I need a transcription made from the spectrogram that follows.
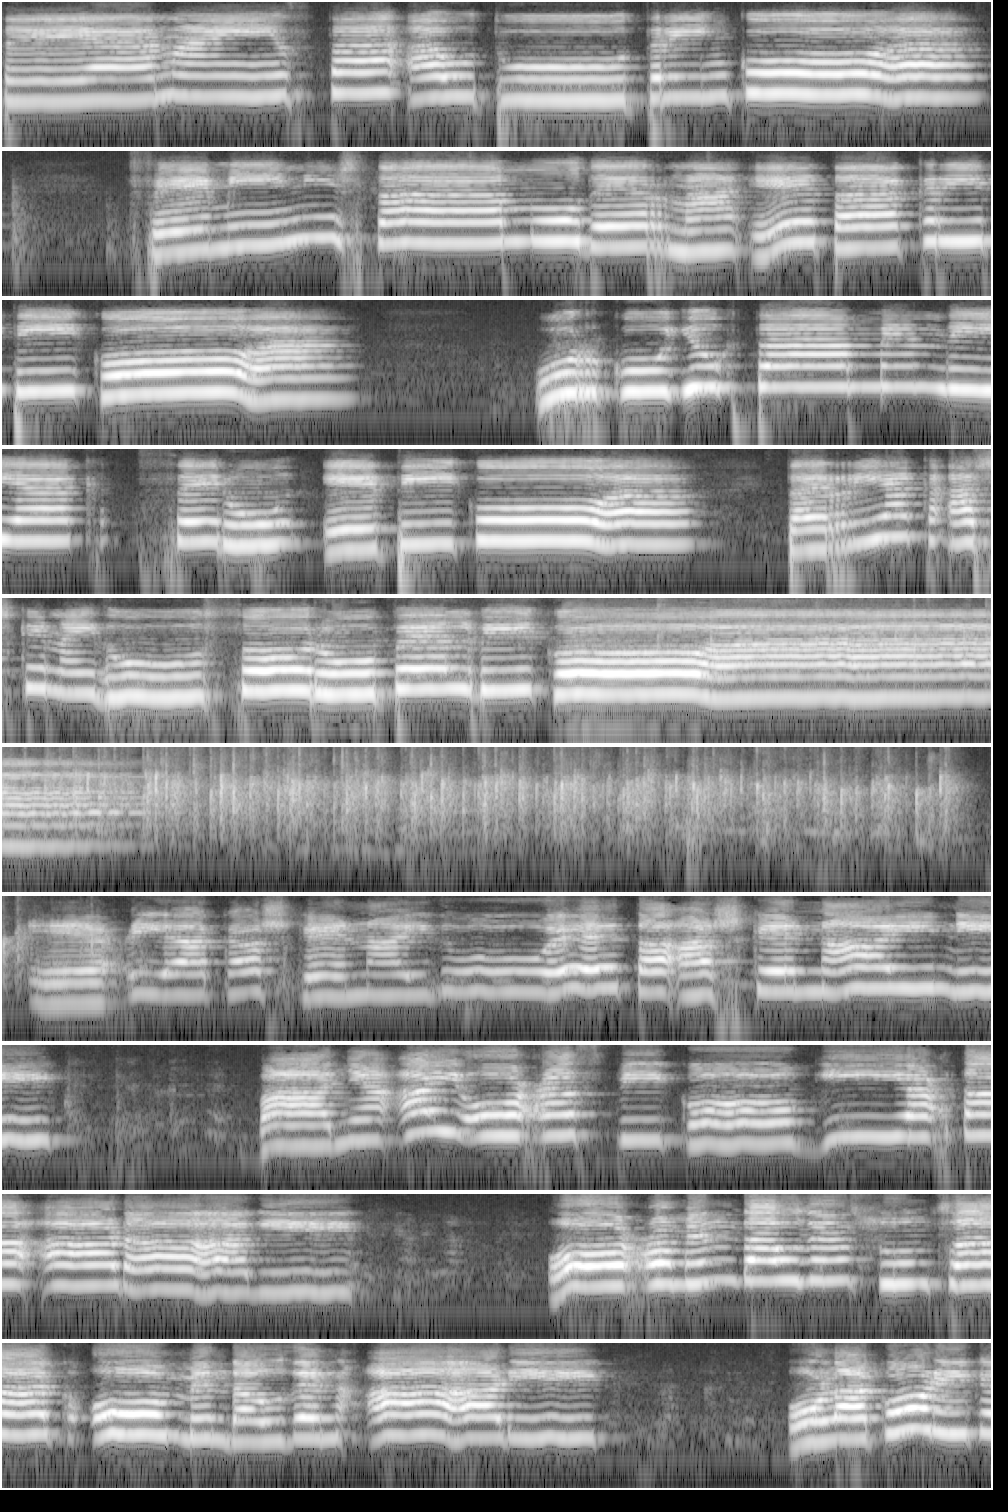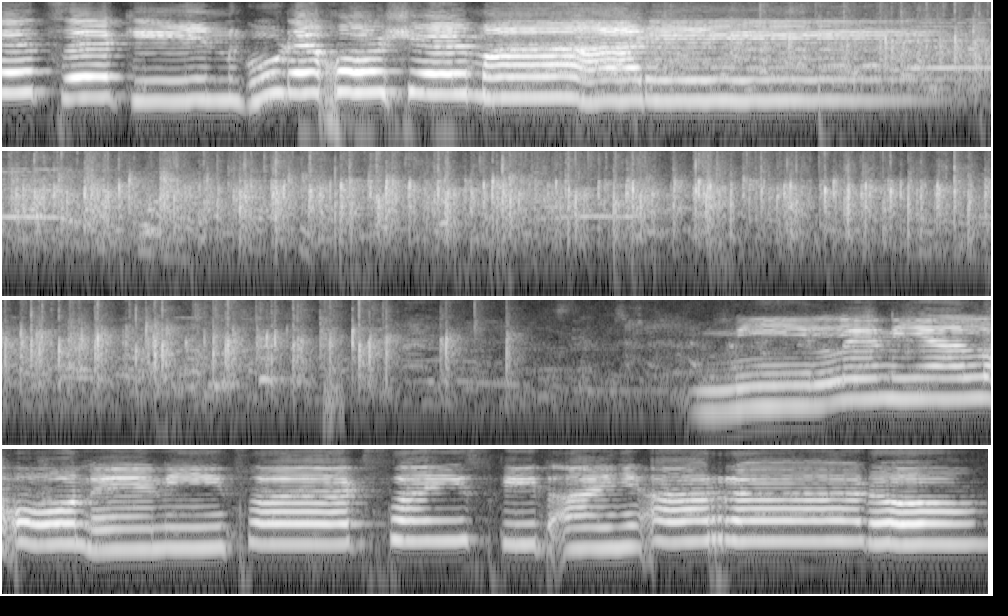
militantea naiz ta autu trinkoa, feminista moderna eta kritikoa. Urkulluk ta mendiak zeru etikoa, ta herriak aske nahi du aske nahi nik, baina ai horazpiko giak ta aragik. Hor omen dauden zuntzak, omen dauden arik, Olakorik etzekin gure Jose hain arraro,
